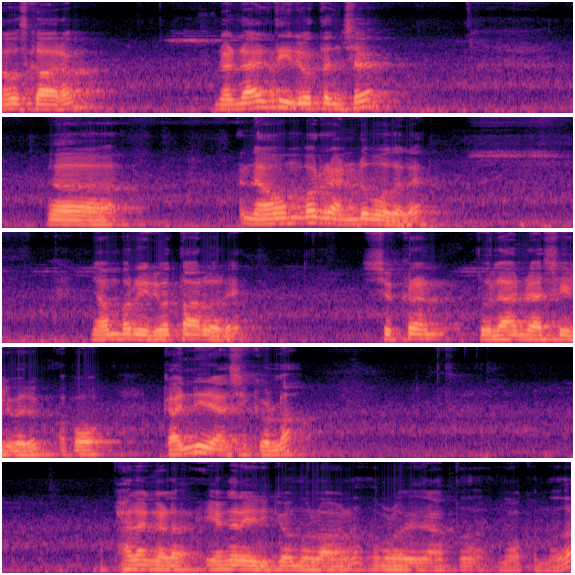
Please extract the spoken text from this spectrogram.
നമസ്കാരം. രണ്ടായിരത്തി ഇരുപത്തഞ്ച് നവംബർ രണ്ട് മുതൽ നവംബർ ഇരുപത്താറ് വരെ ശുക്രൻ തുലാം രാശിയിൽ വരും. അപ്പോൾ കന്നി രാശിക്കുള്ള ഫലങ്ങൾ എങ്ങനെ ഇരിക്കുമെന്നുള്ളതാണ് നമ്മൾ ഇതിനകത്ത് നോക്കുന്നത്.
